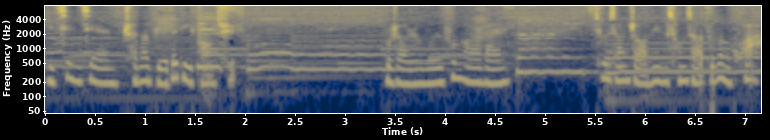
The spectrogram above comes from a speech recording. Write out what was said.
也渐渐传到别的地方去。不少人闻风而来，就想找那个穷小子问话。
